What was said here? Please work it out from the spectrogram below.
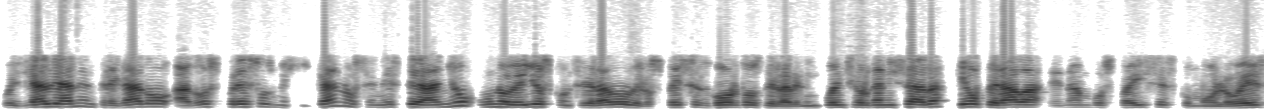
pues ya le han entregado a dos presos mexicanos en este año, uno de ellos considerado de los peces gordos de la delincuencia organizada, que operaba en ambos países como lo es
